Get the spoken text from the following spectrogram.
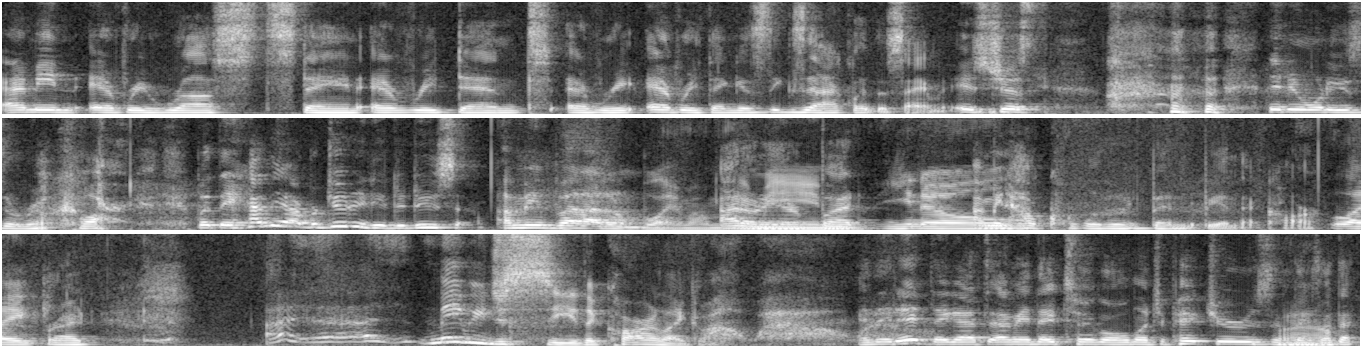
I mean, every rust stain, every dent, every everything is exactly the same. It's just they didn't want to use the real car, but they had the opportunity to do so. I mean, but I don't blame them. I don't either, mean, but, you know, I mean, how cool it would it have been to be in that car, like right? i maybe just see the car, like oh wow. And they did. They got. I mean, they took a whole bunch of pictures and things like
